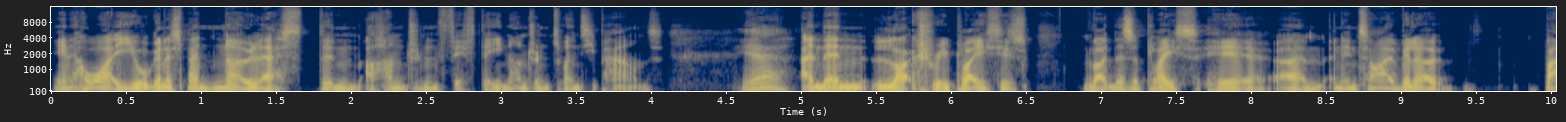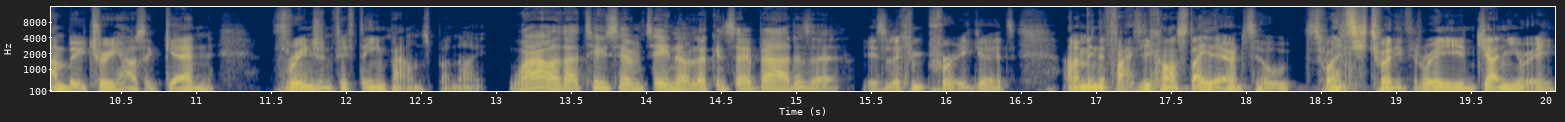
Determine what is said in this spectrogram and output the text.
in Hawaii, you're going to spend no less than 115, 120 pounds. Yeah. And then luxury places, like there's a place here, um, an entire villa, bamboo tree house again, 315 pounds per night. Wow, that 217 not looking so bad, is it? It's looking pretty good. And I mean, the fact you can't stay there until 2023 in January,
